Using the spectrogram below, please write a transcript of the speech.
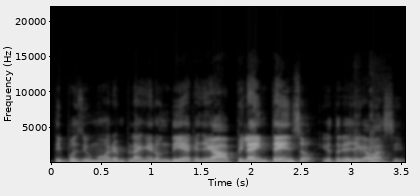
tipos de humor. En plan, era un día que llegaba pila de intenso y otro día llegaba así,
